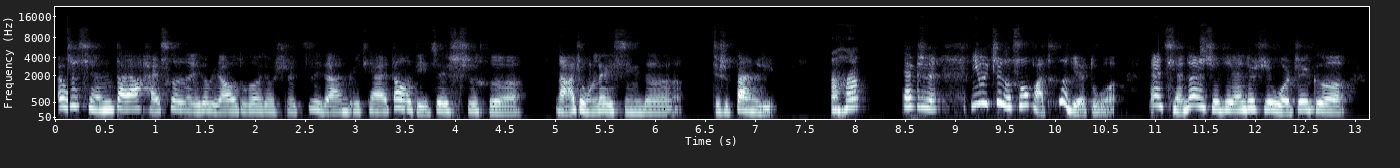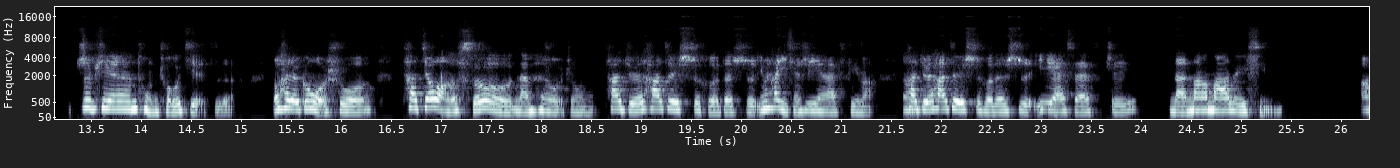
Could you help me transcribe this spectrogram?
哎，之前大家还测的一个比较多的就是自己的 MBTI 到底最适合哪种类型的就是伴侣。嗯哼，但是因为这个说法特别多，但前段时间就是我这个。制片统筹姐子，然后他就跟我说，他交往的所有男朋友中，他觉得他最适合的是，因为他以前是 ENFP 嘛，他觉得他最适合的是 ESFJ 男妈妈类型。啊，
